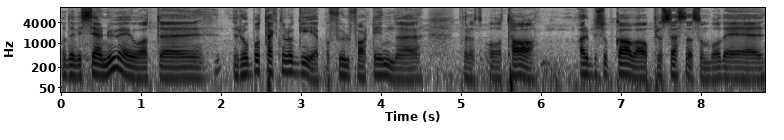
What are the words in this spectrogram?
Og Det vi ser nå er jo at eh, robotteknologi er på full fart inn eh, for å, å, ta arbeidsoppgaver og prosesser som både er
